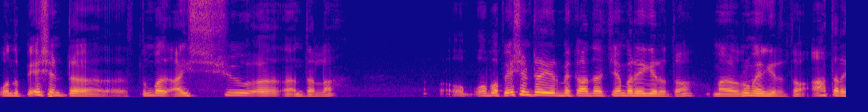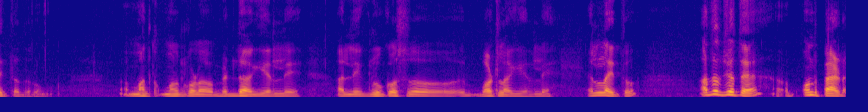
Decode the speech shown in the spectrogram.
ಒಂದು ಪೇಷಂಟ್ ತುಂಬ ಐಶ್ಯೂ ಅಂತಲ್ಲ ಒಬ್- ಒಬ್ಬ ಪೇಷಂಟ್ ಇರಬೇಕಾದ ಚೇಂಬರ್ ಹೇಗಿರುತ್ತೋ, ಮ ರೂಮ್ ಹೇಗಿರುತ್ತೋ, ಆ ಥರ ಅದು ರೂಮ್ ಮತ್ ಮಲ್ಕೊಳ್ಳೋ ಬೆಡ್ ಆಗಿರಲಿ, ಅಲ್ಲಿ ಗ್ಲೂಕೋಸ್ ಬಾಟ್ಲ್ ಆಗಿರಲಿ, ಎಲ್ಲ ಇತ್ತು. ಅದ್ರ ಜೊತೆ ಒಂದು ಪ್ಯಾಡ್,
